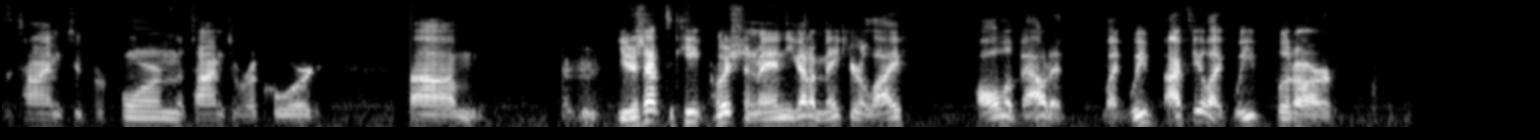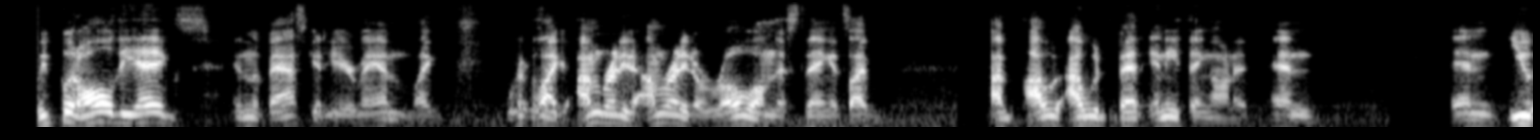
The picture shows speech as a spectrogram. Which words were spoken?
the time to perform the time to record um, you just have to keep pushing man you got to make your life all about it like we I feel like we've put our we put all the eggs in the basket here, man. Like we're like I'm ready to I'm ready to roll on this thing. It's like I, I, I would bet anything on it. And and you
